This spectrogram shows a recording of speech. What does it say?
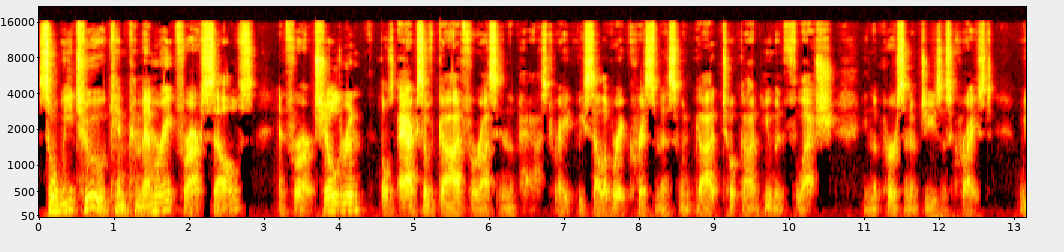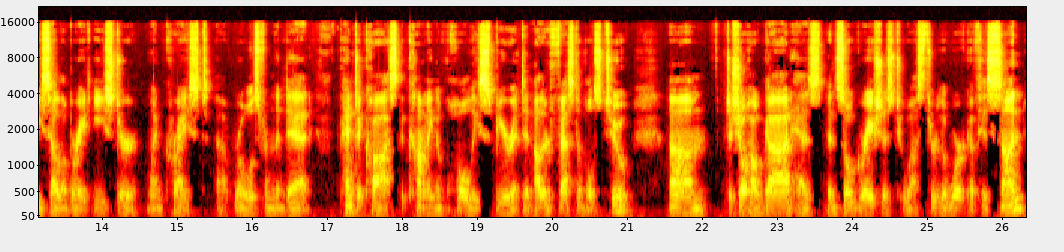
so we too can commemorate for ourselves and for our children those acts of God for us in the past, right? We celebrate Christmas when God took on human flesh in the person of Jesus Christ. We celebrate Easter when Christ uh, rose from the dead. Pentecost, the coming of the Holy Spirit, and other festivals too, um, to show how God has been so gracious to us through the work of His Son,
